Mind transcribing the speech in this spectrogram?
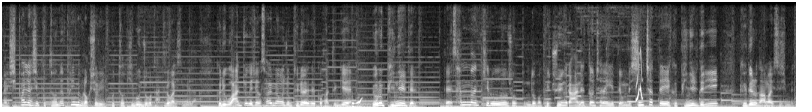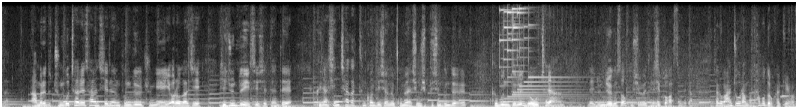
네, 18년식부터는 프리미엄 럭셔리부터 기본적으로 다 들어가 있습니다. 그리고 안쪽에 제가 설명을 좀 드려야 될 것 같은 게 이런 비닐들 네, 3만 킬로 정도밖에 주행을 안 했던 차량이기 때문에 신차 때의 그 비닐들이 그대로 남아 있으십니다. 아무래도 중고차를 사시는 분들 중에 여러 가지 기준들이 있으실 텐데 그냥 신차 같은 컨디션을 구매하시고 싶으신 분들 그분들은 이 차량 네, 눈여겨서 보시면 되실 것 같습니다. 자 그럼 안쪽으로 한번 타보도록 할게요.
